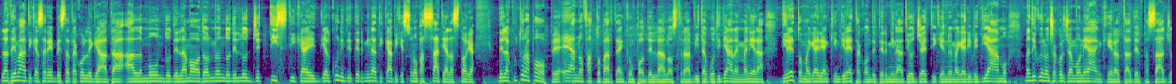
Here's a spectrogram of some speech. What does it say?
la tematica sarebbe stata collegata al mondo della moda, al mondo dell'oggettistica e di alcuni determinati capi che sono sono passati alla storia della cultura pop e hanno fatto parte anche un po' della nostra vita quotidiana in maniera diretta o magari anche indiretta con determinati oggetti che noi magari vediamo ma di cui non ci accorgiamo neanche in realtà del passaggio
